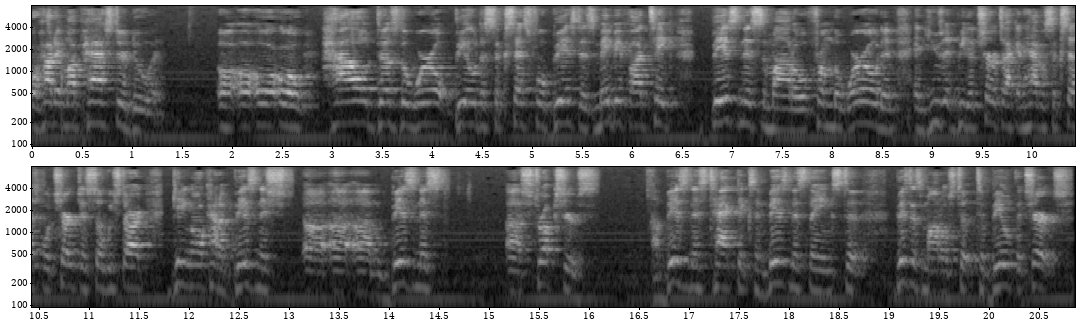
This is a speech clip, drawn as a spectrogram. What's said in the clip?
Or how did my pastor do it? Or, or, or, how does the world build a successful business? Maybe if I take business model from the world and, and use it to be the church, I can have a successful church. And so we start getting all kind of business uh, uh, um, business uh, structures, uh, business tactics, and business things to business models to, to build the church.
